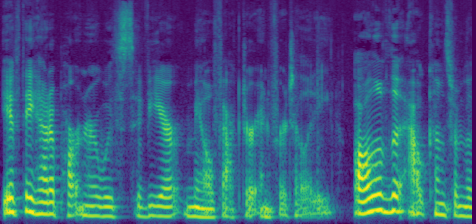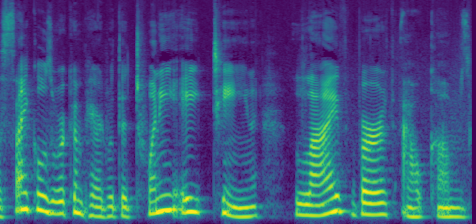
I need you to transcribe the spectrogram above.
if they had a partner with severe male factor infertility. All of the outcomes from the cycles were compared with the 2018 live birth outcomes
